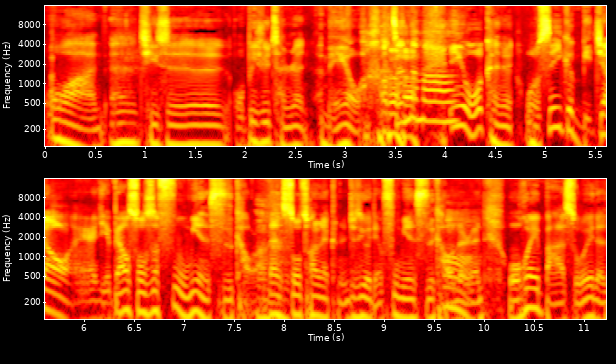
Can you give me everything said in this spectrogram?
哇，嗯、呃，其实我必须承认没有、哦，真的吗？因为我可能我是一个比较，哎，也不要说是负面思考了，但说穿了，可能就是有点负面思考的人。哦、我会把所谓的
